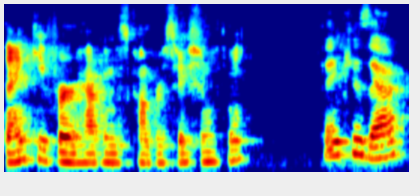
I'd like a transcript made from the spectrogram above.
Thank you for having this conversation with me. Thank you, Zach.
